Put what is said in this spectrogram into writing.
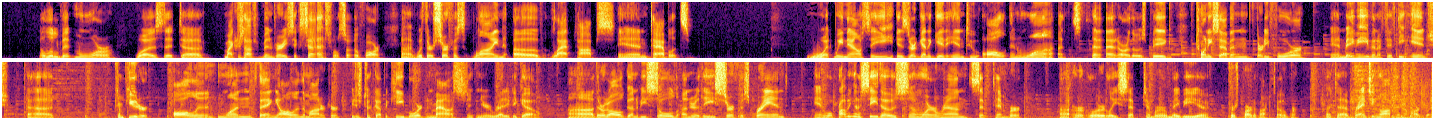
a little bit more was that uh, Microsoft's been very successful so far uh, with their Surface line of laptops and tablets. What we now see is they're going to get into all in ones that are those big 27, 34, and maybe even a 50 inch uh, computer all in one thing, all in the monitor. You just hook up a keyboard and mouse and you're ready to go. Uh, they're all going to be sold under the Surface brand, and we're probably going to see those somewhere around September uh, or early September, or maybe uh, first part of October. But uh, branching off into hardware.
